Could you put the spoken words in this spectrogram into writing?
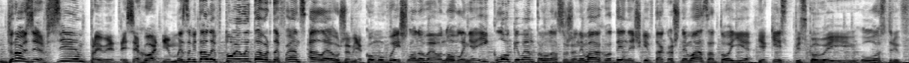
Друзі, всім привіт! І сьогодні ми завітали в Toilet Tower Defense, але уже в якому вийшло нове оновлення. І клок івента у нас уже нема, годиночків також нема, зато є якийсь пісковий острів,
